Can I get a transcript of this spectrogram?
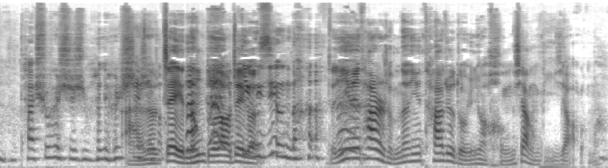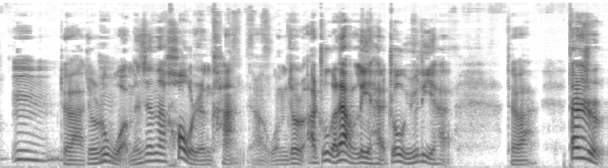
他说是什么就是哎，什么，就这能得到这个 定，性的，对因为他是什么呢？因为他就等于叫横向比较了嘛，嗯对吧？就是说我们现在后人看啊，我们就是啊，诸葛亮厉害，周瑜厉害，对吧？但是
